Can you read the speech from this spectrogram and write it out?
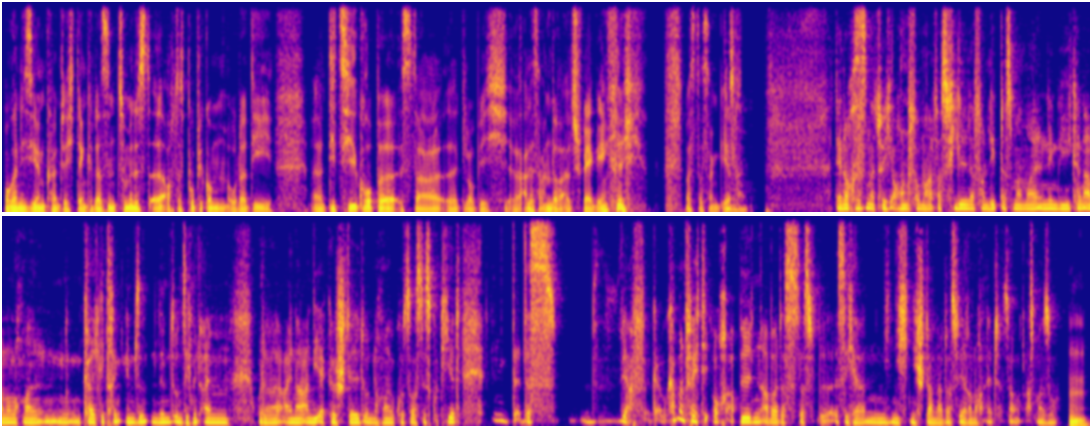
organisieren könnte. Ich denke, da sind zumindest äh, auch das Publikum oder die, äh, die Zielgruppe ist da, äh, glaube ich, äh, alles andere als schwergängig, was das angeht. Genau. Dennoch ist es natürlich auch ein Format, was viel davon lebt, dass man mal irgendwie, keine Ahnung, nochmal ein Kaltgetränk nimmt, nimmt und sich mit einem oder einer an die Ecke stellt und nochmal kurz was diskutiert. Das ja, kann man vielleicht auch abbilden, aber das, das ist sicher nicht, nicht, nicht Standard. Das wäre noch nett, sagen wir das mal so. Mhm.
